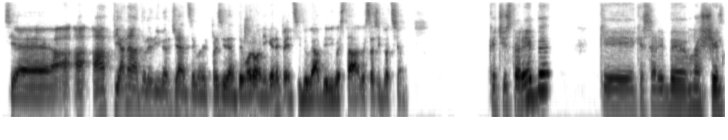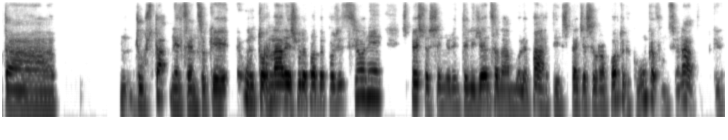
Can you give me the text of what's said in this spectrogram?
si è, ha, ha, ha, appianato le divergenze con il presidente Moroni. Che ne pensi tu, Gabi, di questa, questa situazione? Che ci starebbe, che, che sarebbe una scelta giusta, nel senso che un tornare sulle proprie posizioni spesso è segno di intelligenza da ambo le parti, specie se un rapporto che comunque ha funzionato perché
